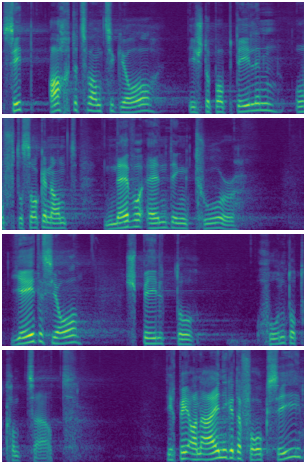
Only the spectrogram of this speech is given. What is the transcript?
seit 28 Jahren, ist der Bob Dylan auf der sogenannten Never Ending Tour. Jedes Jahr spielt er 100 Konzerte. Ich bin an einigen davon gesehen.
